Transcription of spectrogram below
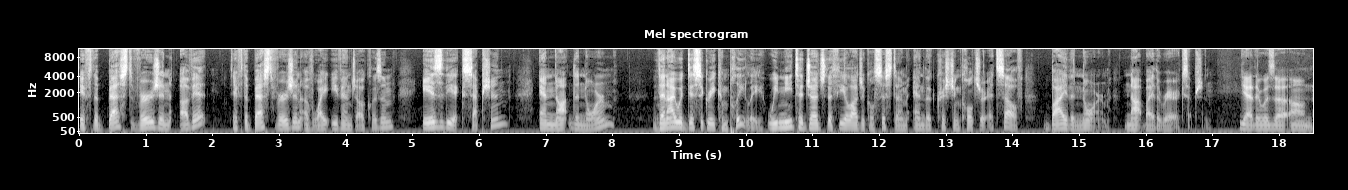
if the best version of it, if the best version of white evangelicalism is the exception and not the norm, then I would disagree completely. We need to judge the theological system and the Christian culture itself by the norm, not by the rare exception. Yeah, there was a um,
